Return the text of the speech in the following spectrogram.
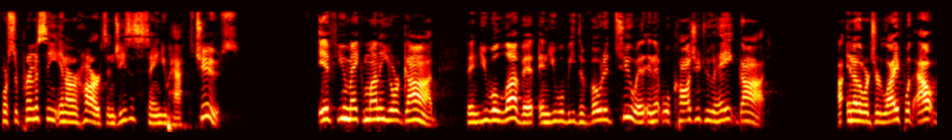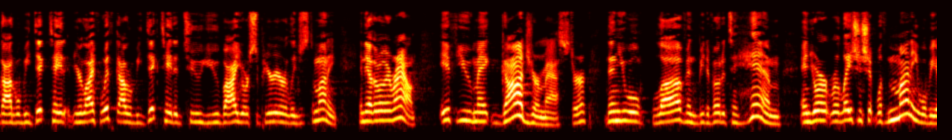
for supremacy in our hearts, and Jesus is saying you have to choose. If you make money your God, then you will love it and you will be devoted to it and it will cause you to hate God. Uh, in other words, your life without God will be dictated, your life with God will be dictated to you by your superior allegiance to money. And the other way around. If you make God your master, then you will love and be devoted to Him and your relationship with money will be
